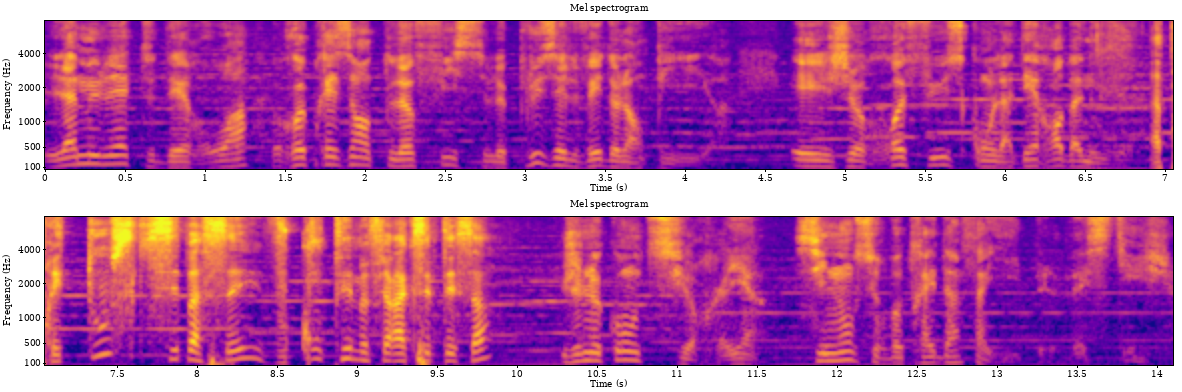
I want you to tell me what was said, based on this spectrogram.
L'amulette des rois représente l'office le plus élevé de l'Empire. Et je refuse qu'on la dérobe à nouveau. Après tout ce qui s'est passé, vous comptez me faire accepter ça? Je ne compte sur rien, sinon sur votre aide infaillible, Vestige.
